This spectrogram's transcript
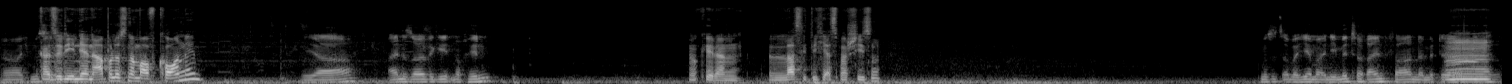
Ja, ich muss Kannst du die Indianapolis nochmal auf Korn nehmen? Ja, eine Salve geht noch hin. Okay, dann lass ich dich erstmal schießen. Muss jetzt aber hier mal in die Mitte reinfahren, damit der Mm.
